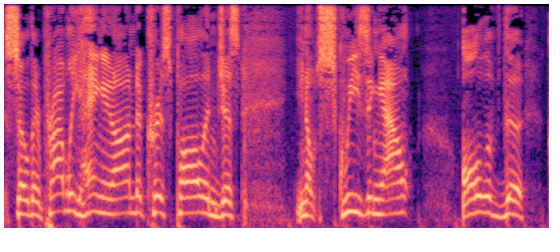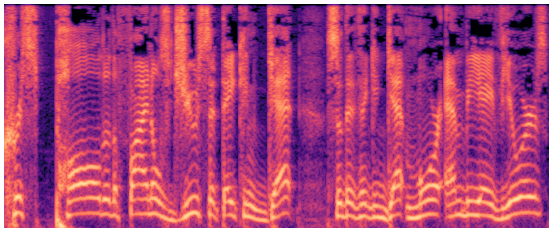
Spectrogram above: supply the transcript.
so they're probably hanging on to Chris Paul and just you know squeezing out all of the Chris Paul to the finals juice that they can get, so that they can get more NBA viewers.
